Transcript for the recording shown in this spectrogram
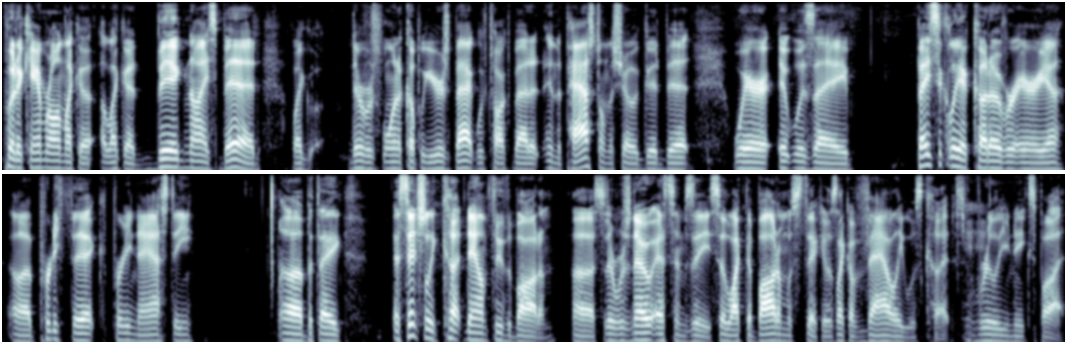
put a camera on like a like a big nice bed like there was one a couple years back we've talked about it in the past on the show a good bit where it was a basically a cutover area uh, pretty thick pretty nasty uh, but they essentially cut down through the bottom uh, so there was no smz so like the bottom was thick. It was like a valley was cut. It's a really unique spot.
